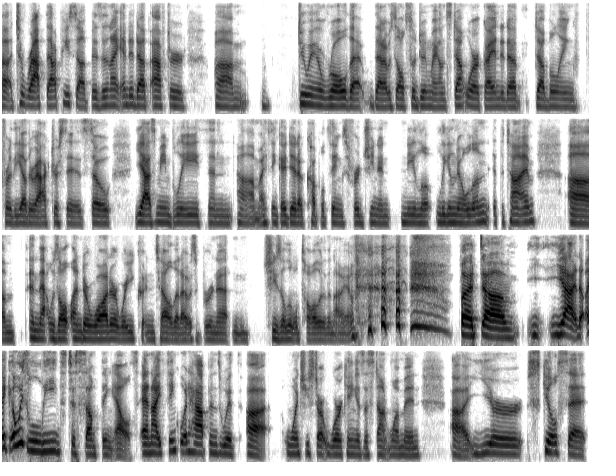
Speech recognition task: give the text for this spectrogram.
uh, to wrap that piece up is then I ended up after um, doing a role that that I was also doing my own stunt work. I ended up doubling for the other actresses. So Yasmine Bleeth, and um, I think I did a couple things for Gena Lee Nolin at the time, um, and that was all underwater where you couldn't tell that I was a brunette and she's a little taller than I am. but um, yeah, it always leads to something else. And I think what happens with uh, once you start working as a stunt woman, uh, your skill set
